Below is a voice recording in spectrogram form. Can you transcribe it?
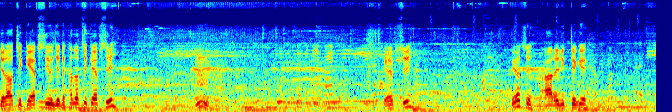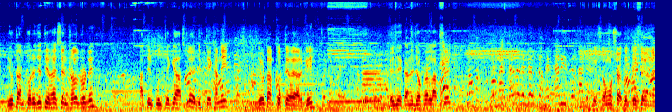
যেটা হচ্ছে কেএফসি ওই যে দেখা যাচ্ছে কেএফসি হুম। কেএফসি ঠিক আছে, আর এদিক থেকে ইউটার্ন করে যেতে হয় সেন্ট্রাল রোডে হাতির পুল থেকে আসলে এদিক থেকে এখানে ইউটার্ন করতে হয় আর কি। এই যে এখানে ঝগড়া লাগছে। যে সমস্যা করতেছে না।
